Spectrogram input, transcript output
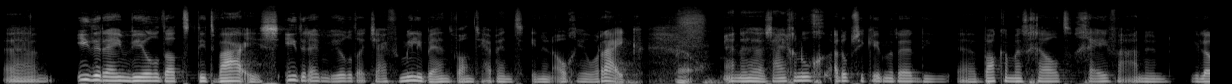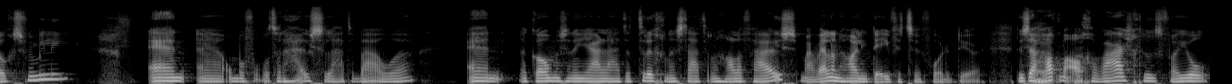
ehm, iedereen wil dat dit waar is. Iedereen wil dat jij familie bent, want jij bent in hun ogen heel rijk. Ja. En er zijn genoeg adoptiekinderen die eh, bakken met geld geven aan hun biologische familie. En eh, om bijvoorbeeld een huis te laten bouwen. En dan komen ze een jaar later terug en dan staat er een half huis, maar wel een Harley Davidson voor de deur. Dus hij Ja, had me al gewaarschuwd van, joh,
